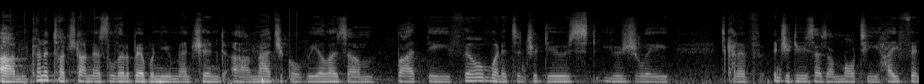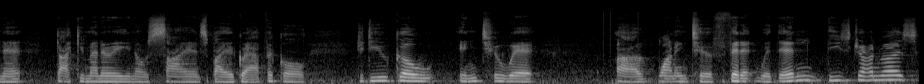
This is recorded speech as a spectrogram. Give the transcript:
Um, you kind of touched on this a little bit when you mentioned uh, magical realism, but the film, when it's introduced, usually it's kind of introduced as a multi hyphenate documentary, you know, science, biographical. Did you go into it uh, wanting to fit it within these genres,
